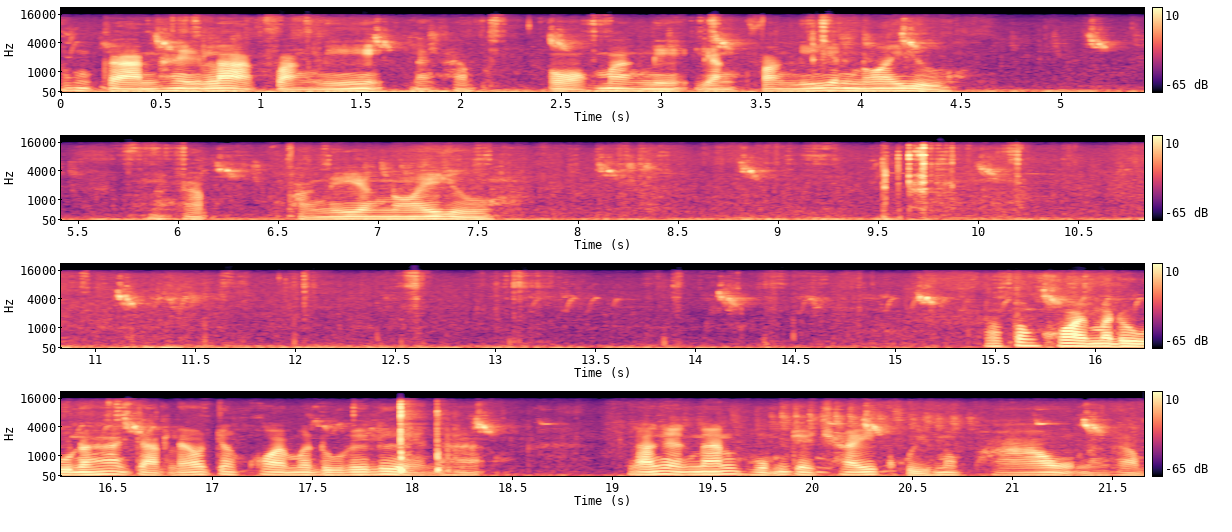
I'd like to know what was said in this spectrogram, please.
ต้องการให้ลากฝั่งนี้นะครับ ออกมากนี้อย่างฝั่งนี้ยังน้อยอยู่นะครับ ฝั่งนี้ยังน้อยอยู่ เราต้องคอยมาดูนะฮะจัดแล้วจะคอยมาดูเรื่อยๆนะฮะหลังจากนั้นผมจะใช้ขุยมะพร้าวนะครับ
